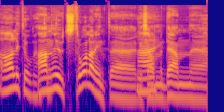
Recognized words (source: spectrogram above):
Ja, lite oväntat. Han utstrålar inte liksom, den... Eh,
